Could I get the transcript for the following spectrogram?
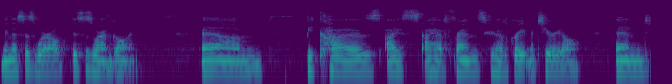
I mean, this is where I'll this is where I'm going, um, because I I have friends who have great material and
